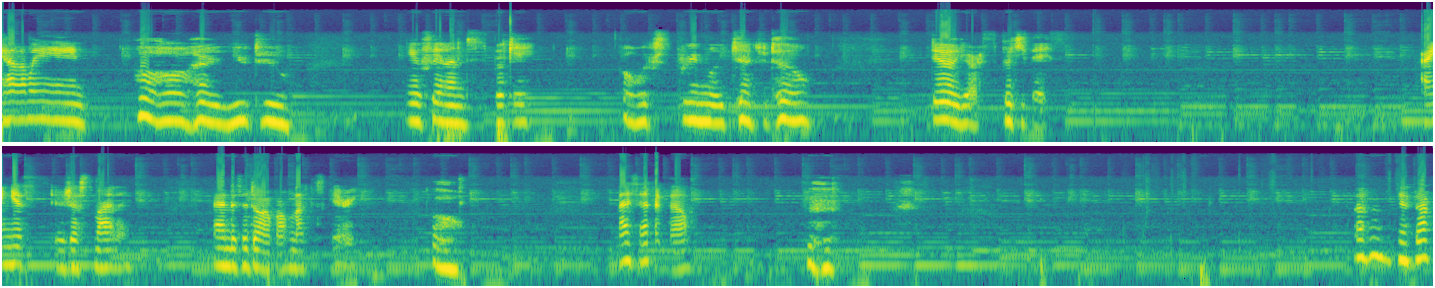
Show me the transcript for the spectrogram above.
Halloween! Oh, hey, you too. You feeling spooky? Oh, extremely, can't you tell? Do your spooky face. Angus, you're just smiling. And it's adorable, not scary. Oh. Nice effort, though. Uh-huh, yeah, Doc.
